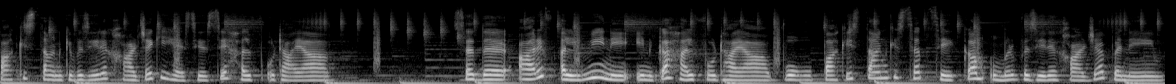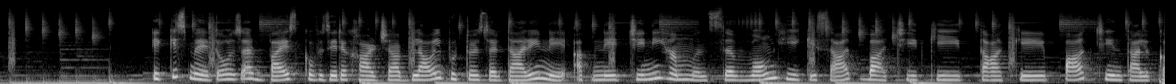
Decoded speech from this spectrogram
पाकिस्तान के वज़ीर खारजा की हैसियत से हल्फ उठाया। सदर आरिफ अलवी ने इनका हल्फ उठाया। वो पाकिस्तान के सबसे कम उम्र वज़ीर खारजा बने। 21 मई 2022 को वज़ीर खारजा बिलावल भुट्टो जरदारी ने अपने चीनी हम मनसब वोंग ही के साथ बातचीत की ताकि पाक चीन ताल्लुक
